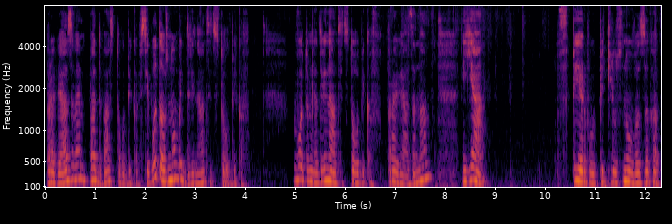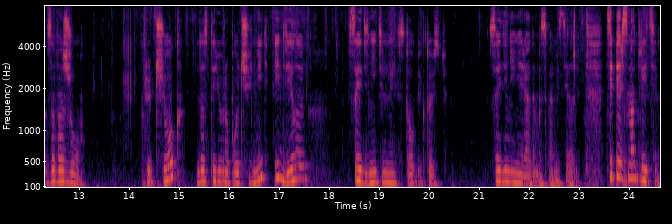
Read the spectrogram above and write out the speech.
провязываем по 2 столбика. Всего должно быть 12 столбиков. Вот у меня 12 столбиков провязано. Я в первую петлю снова завожу крючок достаю рабочую нить и делаю соединительный столбик, то есть соединение ряда мы с вами сделали. Теперь смотрите,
